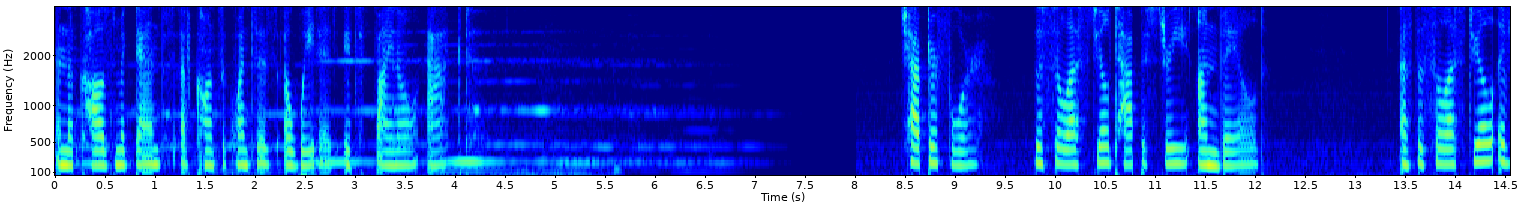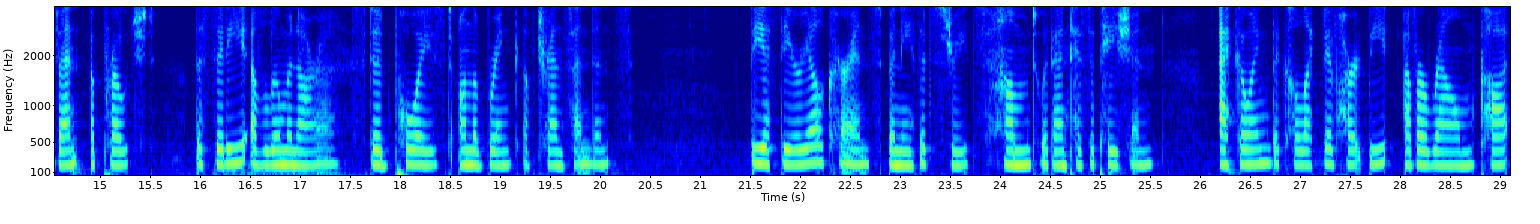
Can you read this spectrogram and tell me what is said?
and the cosmic dance of consequences awaited its final act. Chapter 4 the celestial tapestry unveiled. As the celestial event approached, the city of Luminara stood poised on the brink of transcendence. The ethereal currents beneath its streets hummed with anticipation, echoing the collective heartbeat of a realm caught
